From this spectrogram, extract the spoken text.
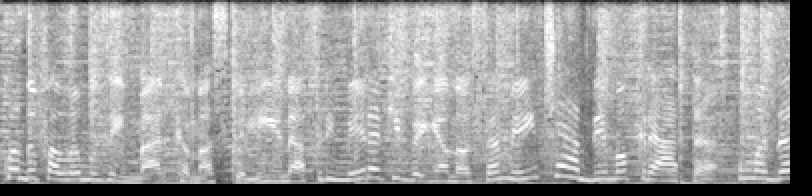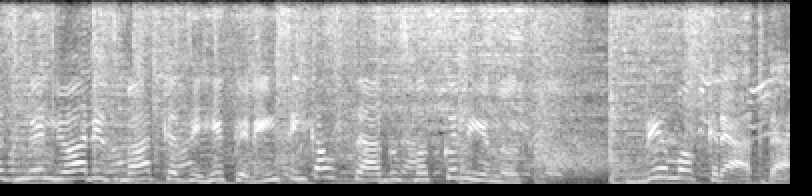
quando falamos em marca masculina, a primeira que vem à nossa mente é a Democrata, uma das melhores marcas e referência em calçados masculinos. Democrata,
